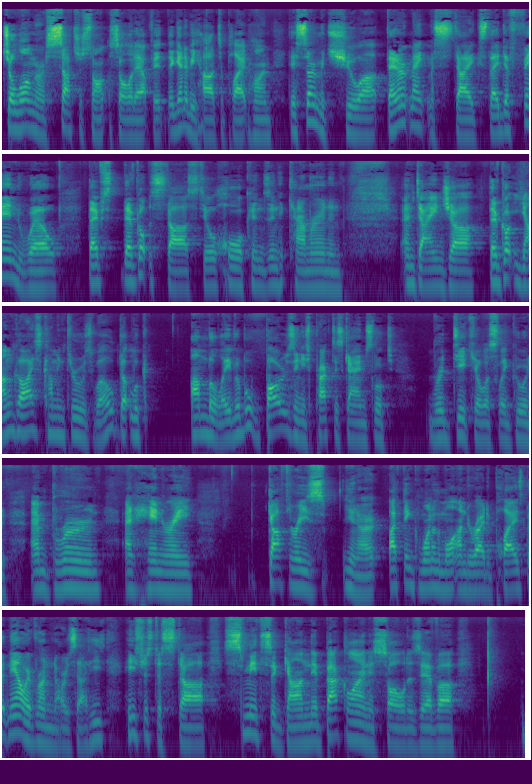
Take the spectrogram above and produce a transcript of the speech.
Geelong are such a solid outfit. They're going to be hard to play at home. They're so mature. They don't make mistakes. They defend well. They've they've got the stars still, Hawkins and Cameron and and Danger. They've got young guys coming through as well that look unbelievable. Bowes in his practice games looked ridiculously good, and Bruhn and Henry. Guthrie's you know, I think one of the more underrated players, but now everyone knows that. He, he's just a star. Smith's a gun. Their backline is solid as ever.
